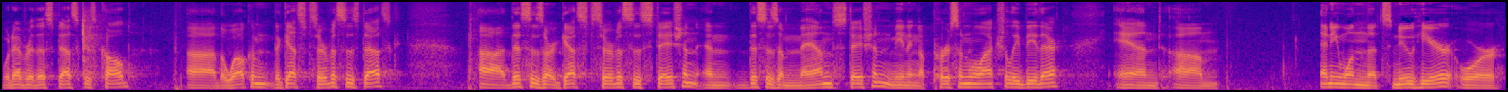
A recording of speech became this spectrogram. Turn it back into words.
whatever this desk is called, uh, the welcome, the guest services desk. Uh, this is our guest services station, and this is a manned station, meaning a person will actually be there. And um, anyone that's new here or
